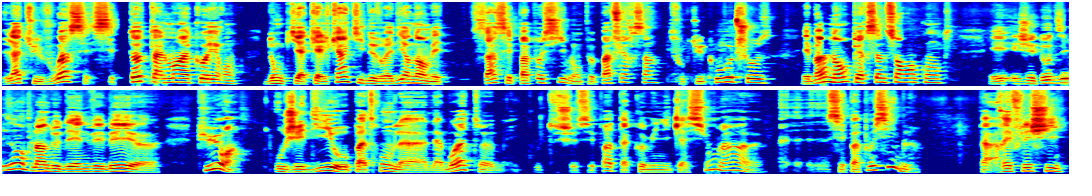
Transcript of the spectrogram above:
Là, tu le vois, c'est totalement incohérent. Donc il y a quelqu'un qui devrait dire non, mais ça c'est pas possible, on peut pas faire ça. Il faut que tu trouves autre chose. Eh ben non, personne s'en rend compte. Et, j'ai d'autres exemples hein, de DNVB euh, purs où j'ai dit au patron de la, boîte, euh, écoute, je sais pas, ta communication là, euh, c'est pas possible. Bah, réfléchis,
